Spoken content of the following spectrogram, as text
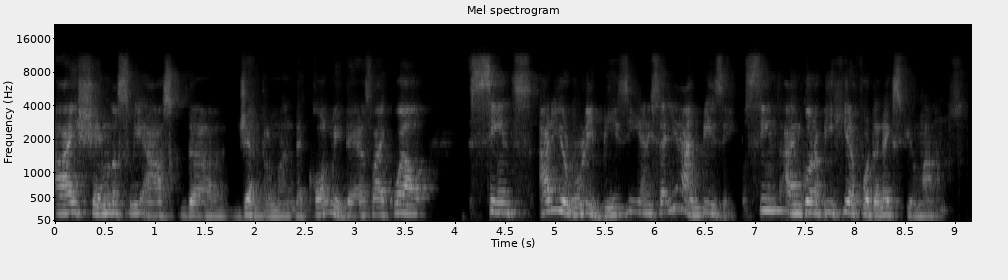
I shamelessly asked the gentleman that called me there, I was like, well, since are you really busy? And he said, yeah, I'm busy. Since I'm going to be here for the next few months,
